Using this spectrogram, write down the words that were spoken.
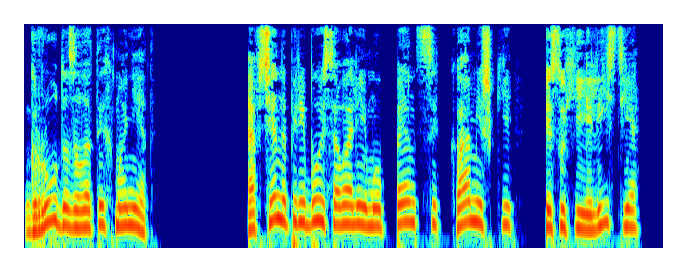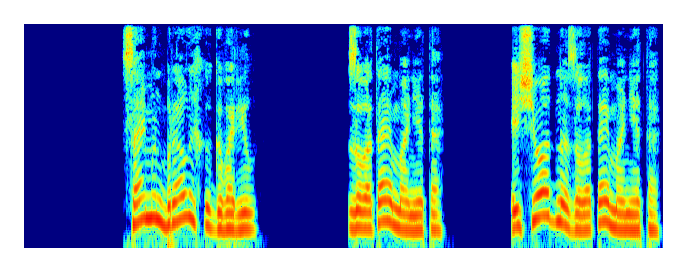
груда золотых монет, а все наперебой совали ему пенсы, камешки и сухие листья. Саймон брал их и говорил «Золотая монета, еще одна золотая монета».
